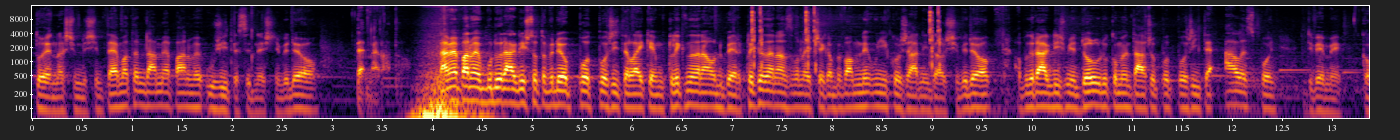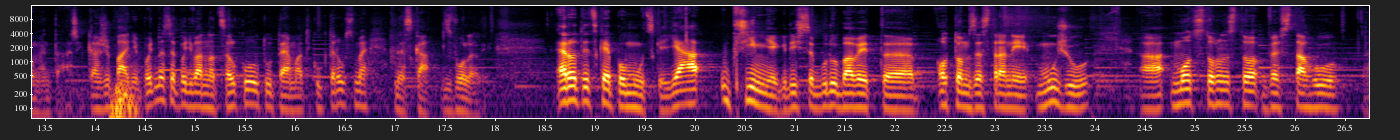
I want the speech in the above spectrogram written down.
To je naším dnešním tématem, dámy a pánové. Užijte si dnešní video jdeme na to. Dámy a pánové, budu rád, když toto video podpoříte lajkem, kliknete na odběr, kliknete na zvoneček, aby vám neuniklo žádný další video a budu rád, když mě dolů do komentářů podpoříte alespoň dvěmi komentáři. Každopádně pojďme se podívat na celkovou tu tématiku, kterou jsme dneska zvolili. Erotické pomůcky. Já upřímně, když se budu bavit eh, o tom ze strany mužů, eh, moc tohle ve vztahu eh,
